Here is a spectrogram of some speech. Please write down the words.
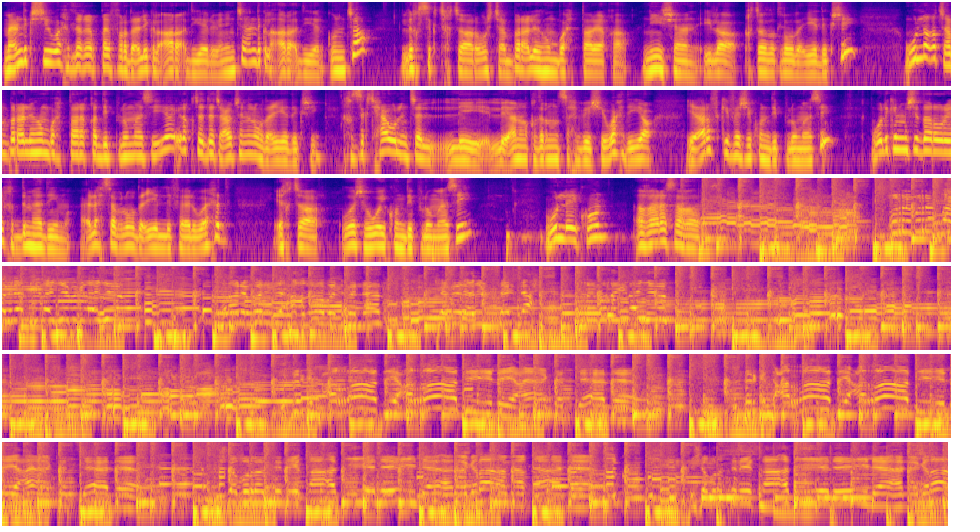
ما عندك شي واحد اللي غيبقى يفرض عليك الآراء ديالو. يعني انت عندك الآراء ديالك وانت اللي خصك تختار واش تعبر عليهم بواحد الطريقة نيشان إلى اقتضت الوضعية داكشي ولا غتعبر عليهم بواحد الطريقة دبلوماسية إلى اقتضت عاوتاني الوضعية داكشي. خصك تحاول انت اللي اللي أنا نقدر ننصح به شي واحد هي يعرف كيفاش يكون دبلوماسي ولكن ماشي ضروري يخدمها ديما. على حسب الوضعية اللي فيها الواحد يختار واش هو يكون دبلوماسي ولا يكون اغارس اغارس ነገር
